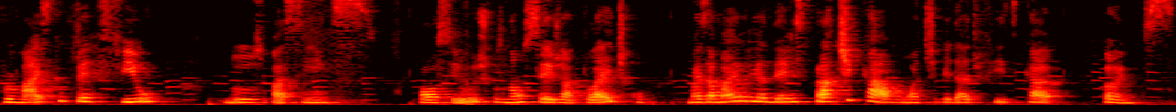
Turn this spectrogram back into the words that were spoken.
por mais que o perfil dos pacientes pós-cirúrgicos não seja atlético, mas a maioria deles praticavam atividade física antes.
